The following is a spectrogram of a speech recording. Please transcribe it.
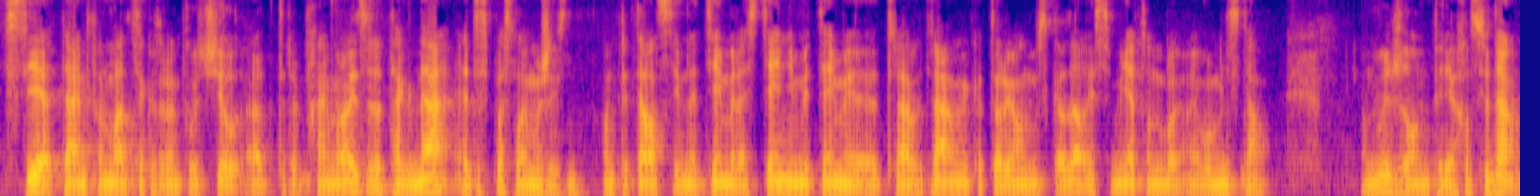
все та информация, которую он получил от Рабхайма тогда это спасло ему жизнь. Он питался именно теми растениями, теми э, трав, травами, которые он ему сказал. Если бы нет, он бы его бы не стал. Он выжил, он переехал сюда.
